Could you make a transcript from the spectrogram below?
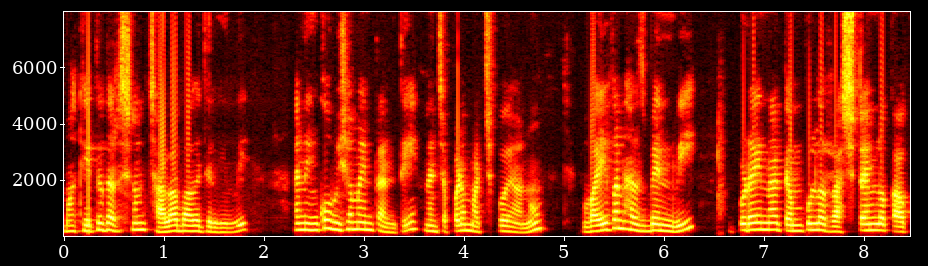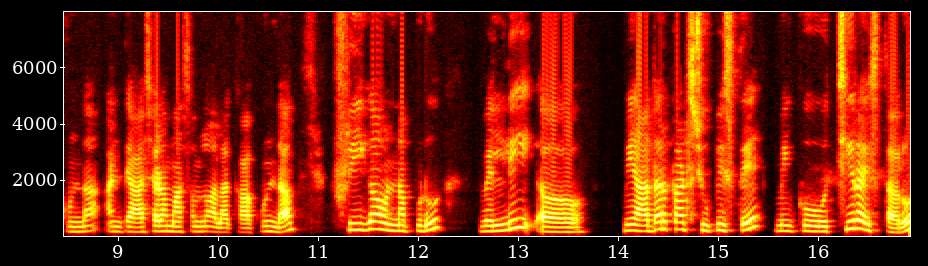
మాకైతే దర్శనం చాలా బాగా జరిగింది. అండ్ ఇంకో విషయం ఏంటంటే నేను చెప్పడం మర్చిపోయాను. వైఫ్ అండ్ హస్బెండ్‌వి ఎప్పుడైనా టెంపుల్‌లో రష్ టైంలో కాకుండా అంటే ఆషాఢ మాసంలో అలా కాకుండా ఫ్రీగా ఉన్నప్పుడు వెళ్ళి మీ ఆధార్ కార్డ్స్ చూపిస్తే మీకు చీర ఇస్తారు.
